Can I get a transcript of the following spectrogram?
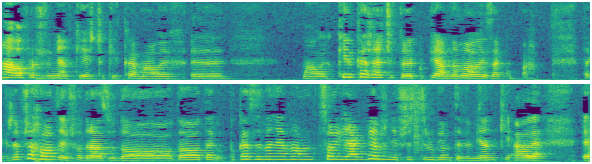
A oprócz wymianki jeszcze kilka małych, yy, małych, kilka rzeczy, które kupiłam na małych zakupach. Także przechodzę już od razu do, do tego, pokazywania Wam co i jak. Wiem, że nie wszyscy lubią te wymianki, ale yy,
